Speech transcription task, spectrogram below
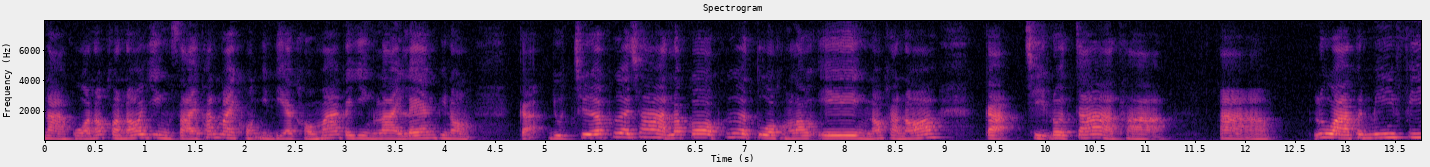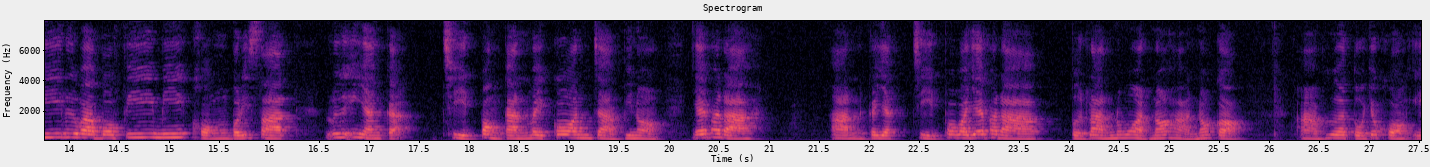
หนากลัวเนาะค่ะเนาะยิ่งสายพันธุ์ใหม่ของอินเดียเขามากก็ยิ่งร้ายแรงพี่น้องกะหยุดเชื้อเพื่อชาติแล้วก็เพื่อตัวของเราเองเนาะค่ะเนาะกะฉีดโรจ้าถ้าอ่าหรือว่าเพิ่นมีฟรีหรือว่าบ่ฟรีมีของบริษัท หรืออีหยังกะ ฉีดป้องกันไว้ก่อนจากพี่น้องยายพระดาอ่านก็อยากฉีด เพราะว่ายายพระดาเปิดร้านนวดเนาะค่ะนอกก็อ่าเพื่อตัวเจ้าของเอ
